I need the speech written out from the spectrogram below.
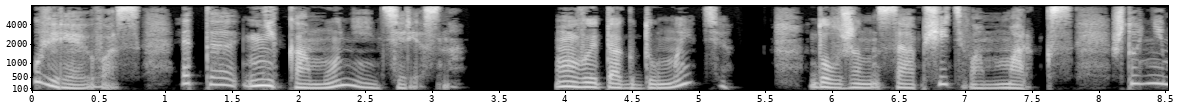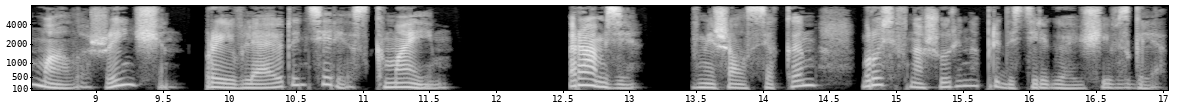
«Уверяю вас, это никому не интересно». «Вы так думаете?» Должен сообщить вам, Маркс, что немало женщин проявляют интерес к моим. «Рамзи», — вмешался Кэм, бросив на Шурина предостерегающий взгляд.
